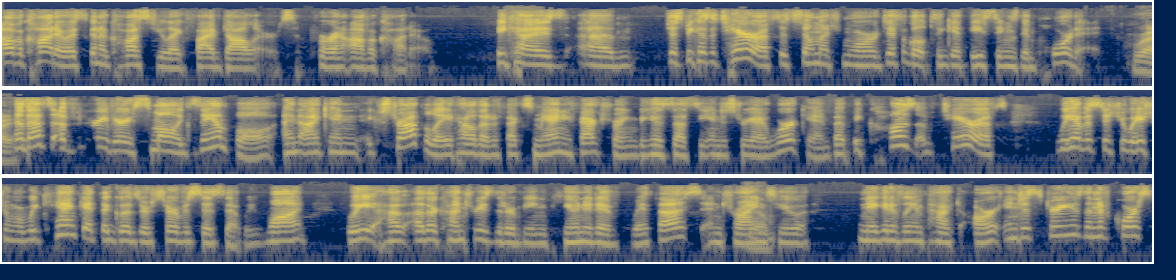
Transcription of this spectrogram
avocado, it's going to cost you like five dollars for an avocado, because um, just because of tariffs, it's so much more difficult to get these things imported. Right. Now that's a very very small example, and I can extrapolate how that affects manufacturing because that's the industry I work in. But because of tariffs, we have a situation where we can't get the goods or services that we want. We have other countries that are being punitive with us and trying to negatively impact our industries. And of course,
